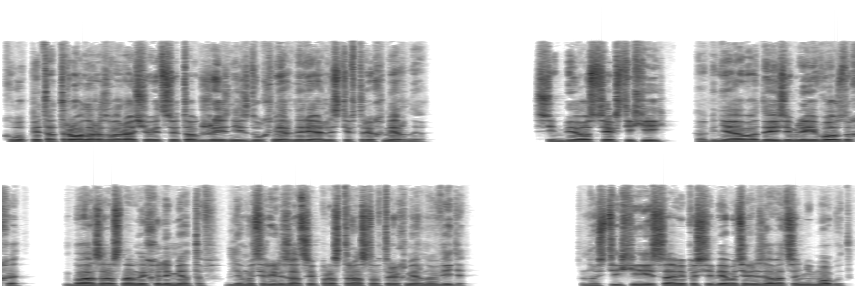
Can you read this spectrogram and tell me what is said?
Куб Метатрона разворачивает цветок жизни из двухмерной реальности в трехмерную. Симбиоз всех стихий — огня, воды, земли и воздуха База основных элементов для материализации пространства в трехмерном виде. Но стихии сами по себе материализоваться не могут.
